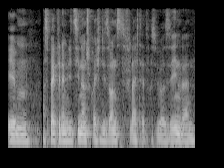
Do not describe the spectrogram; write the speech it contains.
eben Aspekte der Medizin ansprechen, die sonst vielleicht etwas übersehen werden.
